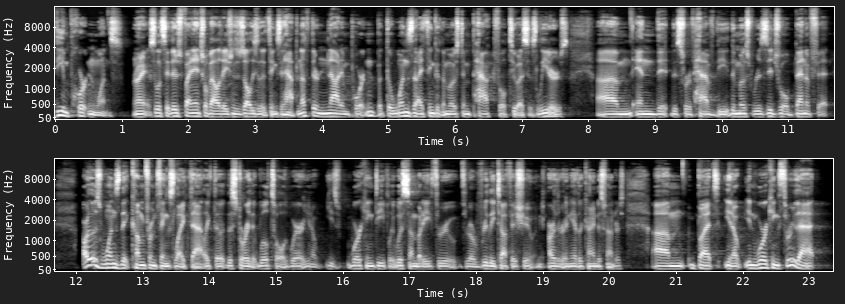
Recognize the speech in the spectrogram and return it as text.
the important ones, right? So let's say there's financial validations, there's all these other things that happen. Not that they're not important, but the ones that I think are the most impactful to us as leaders um, and that, that sort of have the, the most residual benefit are those ones that come from things like that, like the the story that Will told, where you know he's working deeply with somebody through through a really tough issue. I mean, are there any other kind as founders? Um, but you know, in working through that,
